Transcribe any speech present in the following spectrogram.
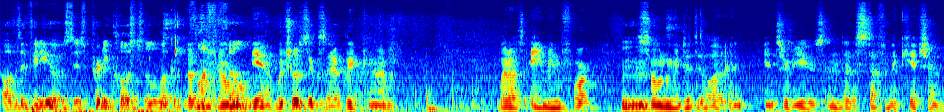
of the videos is pretty close to the look of the final film. yeah, which was exactly kind of what I was aiming for. Mhm. So when we did a lot of in- interviews and the stuff in the kitchen,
